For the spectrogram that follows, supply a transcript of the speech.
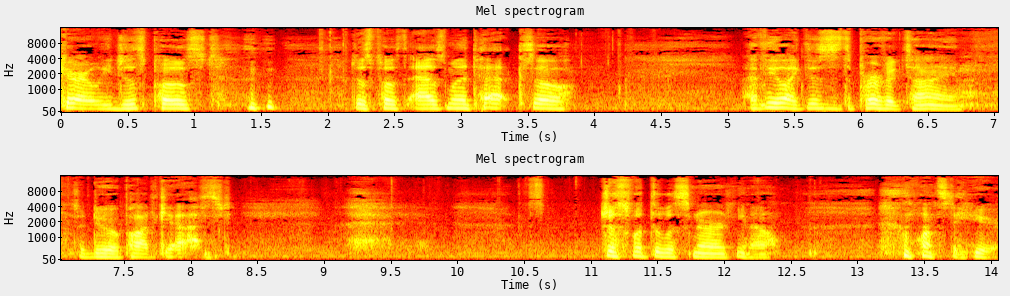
Currently just post just post asthma attack, so I feel like this is the perfect time to do a podcast. It's just what the listener, you know, wants to hear.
